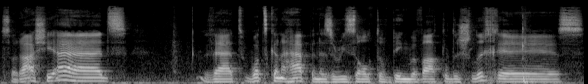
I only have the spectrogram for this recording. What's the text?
So Rashi adds that what's going to happen as a result of being mevatel the shlichus.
